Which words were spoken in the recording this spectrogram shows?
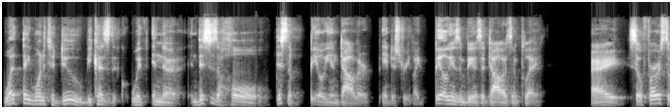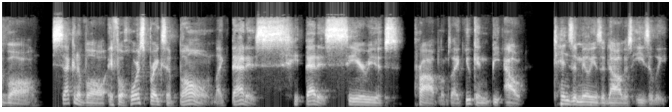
what they wanted to do, because within the, and this is a whole, this is a billion dollar industry, like billions and billions of dollars in play. All right. So first of all, second of all, if a horse breaks a bone, like that is, that is serious problems. Like you can be out tens of millions of dollars easily.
